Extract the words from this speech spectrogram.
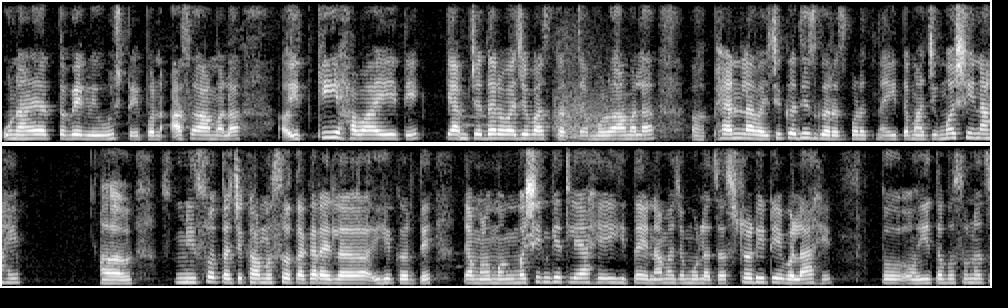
उन्हाळ्यात तर वेगळी गोष्ट आहे पण असं आम्हाला इतकी हवा येते की आमचे दरवाजे वाजतात त्यामुळं आम्हाला फॅन लावायची कधीच गरज पडत नाही. इथं माझी मशीन आहे. मी स्वतःची कामं स्वतः करायला हे करते. त्यामुळं मग मशीन घेतली आहे. इथं आहे ना माझ्या मुलाचा स्टडी टेबल आहे. तो इथं बसूनच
